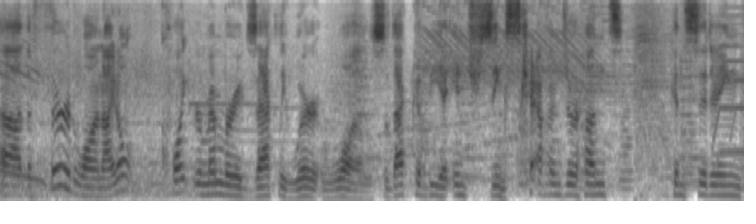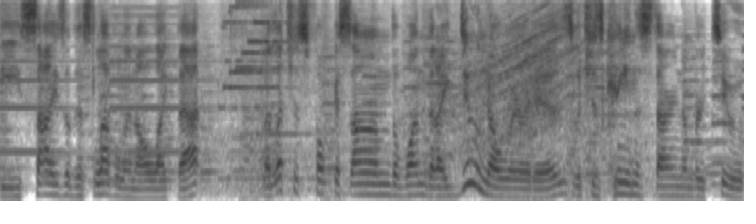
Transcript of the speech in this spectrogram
uh, the third one, I don't quite remember exactly where it was, so that could be an interesting scavenger hunt, considering the size of this level and all like that. But let's just focus on the one that I do know where it is, which is Green Star number two.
